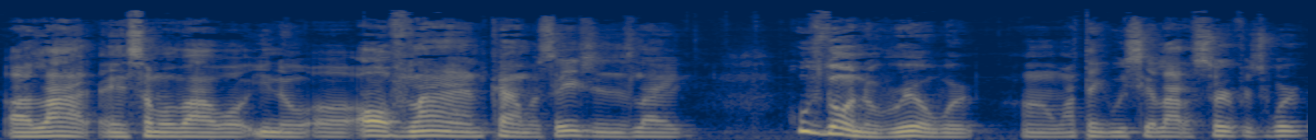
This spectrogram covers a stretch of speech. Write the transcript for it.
a lot in some of our you know uh, offline conversations. Like who's doing the real work? Um, I think we see a lot of surface work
